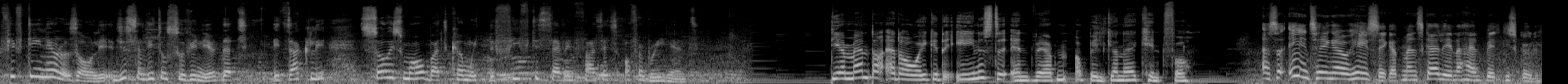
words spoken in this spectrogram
15 euros only. Just a little souvenir that exactly so small but come with the 57 facets of a brilliant. Diamanter er dog ikke det eneste Antwerpen og belgierne er kendt for. Altså, en ting er jo helt sikkert. Man skal ind og have en belgisk øl.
